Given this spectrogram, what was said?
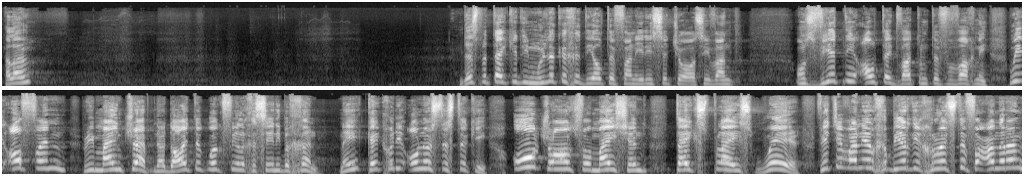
Hallo? Dis baie keer die moeilike gedeelte van hierdie situasie want Ons weet nie altyd wat om te verwag nie. We often remain trapped. Nou daai het ek ook veel gesê in die begin, nê? Nee? Kyk gou die onderste stukkie. All transformation takes place where? Weet jy wanneer gebeur die grootste verandering?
